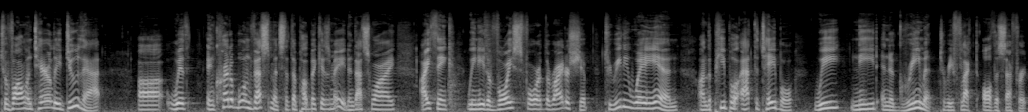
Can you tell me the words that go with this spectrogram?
to voluntarily do that uh, with incredible investments that the public has made. And that's why I think we need a voice for the ridership to really weigh in on the people at the table. We need an agreement to reflect all this effort,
